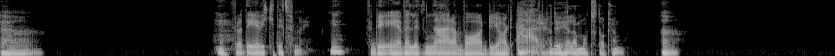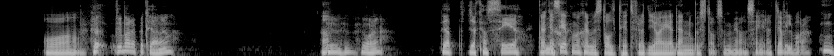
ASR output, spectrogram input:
eh, Mm. För att det är viktigt för mig. Mm. För det är väldigt nära vad jag är. Ja, det är hela måttstocken. Ja. Och... Jag vill bara repetera den. Ja. Hur, hur, hur var det? Det är att jag kan se... Jag kan se på mig själv med stolthet för att jag är den Gustav som jag säger att jag vill vara. Mm.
